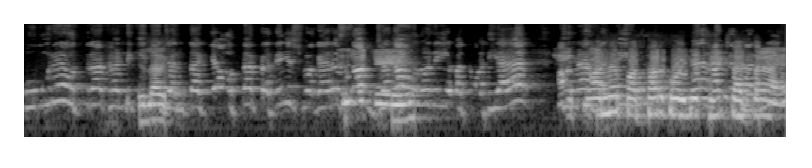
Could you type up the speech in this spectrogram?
पूरे उत्तराखंड की जनता क्या उत्तर प्रदेश वगैरह सब जगह उन्होंने ये बता दिया है कि मैं पत्थर कोई भी हड्डी सकता है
